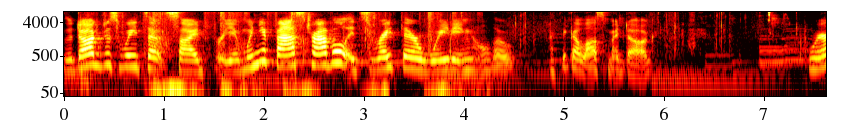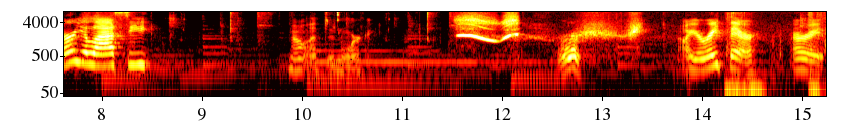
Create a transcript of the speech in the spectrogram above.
The dog just waits outside for you. And when you fast travel, it's right there waiting. Although, I think I lost my dog. Where are you, lassie? No, that didn't work. Oh, you're right there. Alright,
